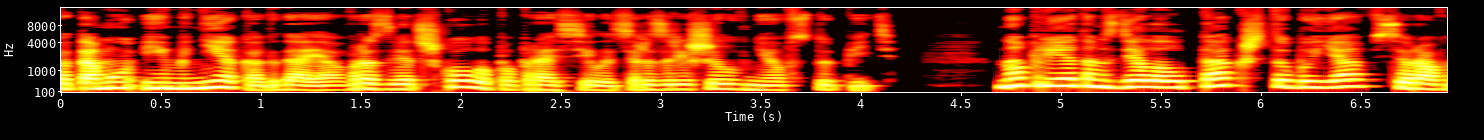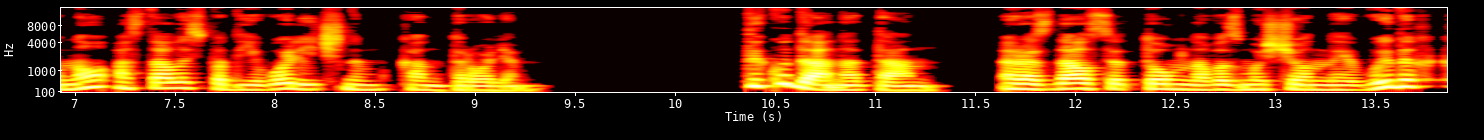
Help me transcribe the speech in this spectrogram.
Потому и мне, когда я в разведшколу попросилась, разрешил в нее вступить. Но при этом сделал так, чтобы я все равно осталась под его личным контролем. «Ты куда, Натан?» – раздался томно возмущенный выдох,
